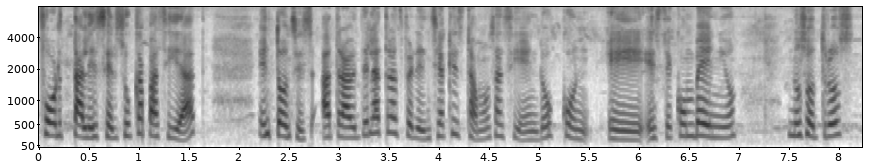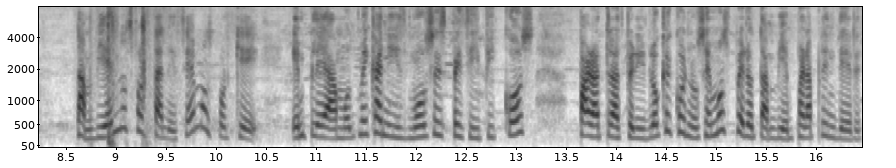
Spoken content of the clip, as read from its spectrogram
fortalecer su capacidad. Entonces, a través de la transferencia que estamos haciendo con eh, este convenio, nosotros también nos fortalecemos porque empleamos mecanismos específicos para transferir lo que conocemos, pero también para aprender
